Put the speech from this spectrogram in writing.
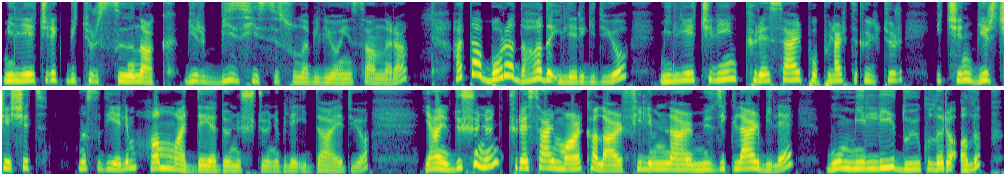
milliyetçilik bir tür sığınak, bir biz hissi sunabiliyor insanlara. Hatta Bora daha da ileri gidiyor. Milliyetçiliğin küresel popüler kültür için bir çeşit nasıl diyelim ham maddeye dönüştüğünü bile iddia ediyor. Yani düşünün küresel markalar, filmler, müzikler bile bu milli duyguları alıp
